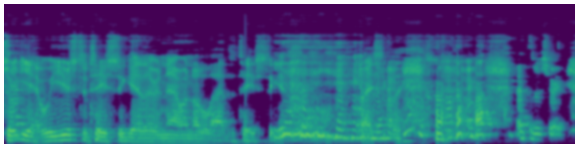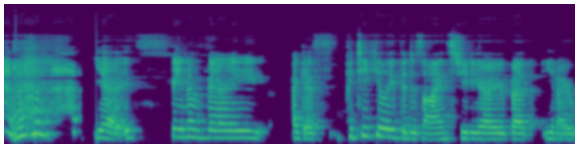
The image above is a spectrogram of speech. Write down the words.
So yeah, we used to teach together, and now we're not allowed to teach together. yeah, basically, no, no, that's not true. yeah, it's been a very, I guess, particularly the design studio, but you know,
